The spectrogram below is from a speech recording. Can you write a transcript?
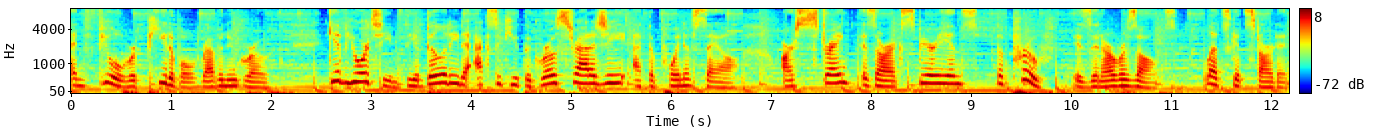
and fuel repeatable revenue growth. Give your teams the ability to execute the growth strategy at the point of sale. Our strength is our experience, the proof is in our results. Let's get started.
